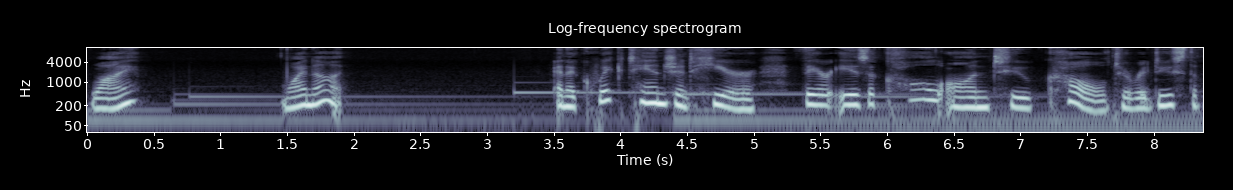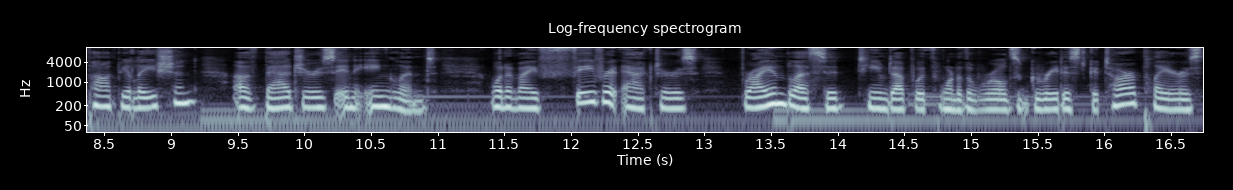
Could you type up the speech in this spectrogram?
Why? Why not? And a quick tangent here there is a call on to cull to reduce the population of badgers in England. One of my favorite actors, Brian Blessed, teamed up with one of the world's greatest guitar players,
